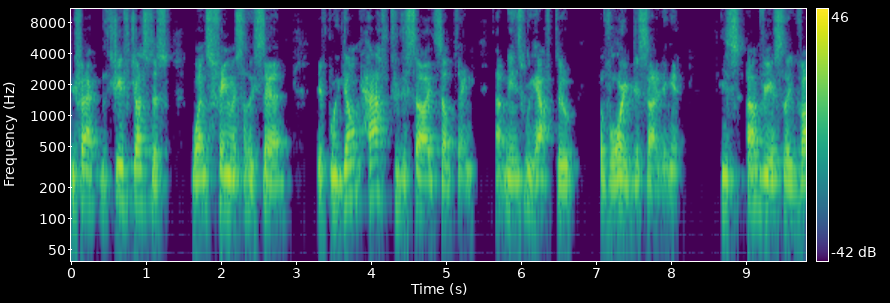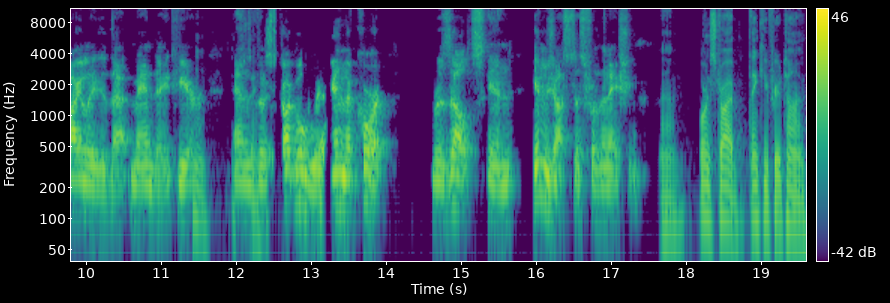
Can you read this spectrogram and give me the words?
In fact, the Chief Justice once famously said, if we don't have to decide something, that means we have to avoid deciding it. He's obviously violated that mandate here. Mm, and the struggle within the court results in injustice for the nation. Um, Laurence Tribe, thank you for your time.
